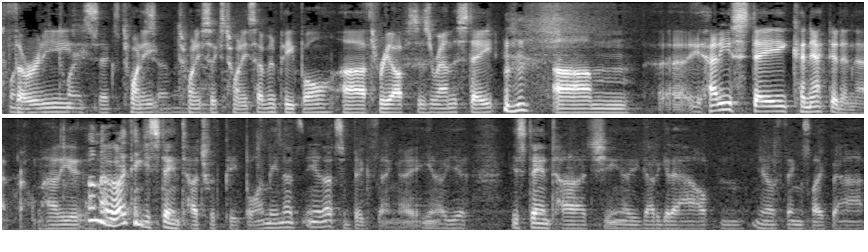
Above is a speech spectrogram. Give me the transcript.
30, 26, 20, 27, 26, 27 people, uh, three offices around the state. Mm-hmm. Um, uh, how do you stay connected in that realm? How do you? I don't know. I think you stay in touch with people. I mean, that's you know that's a big thing. I, you know, you you stay in touch. You know, you got to get out and you know things like that.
